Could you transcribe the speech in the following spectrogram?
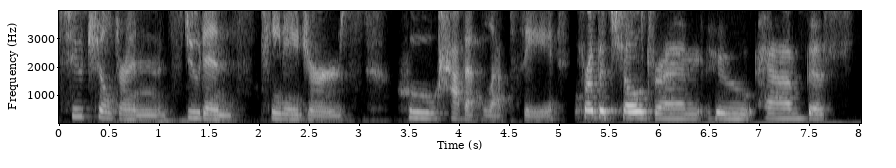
to children, students, teenagers who have epilepsy? For the children who have this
